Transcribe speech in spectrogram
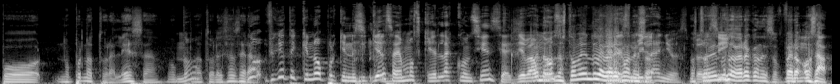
por no por naturaleza, no, No. por naturaleza será. No, fíjate que no, porque ni siquiera sabemos qué es la conciencia. Llevamos Bueno, nos estamos viendo la verga con 3000 eso. años, nos estamos viendo sí. la verga con eso, pero o sea,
